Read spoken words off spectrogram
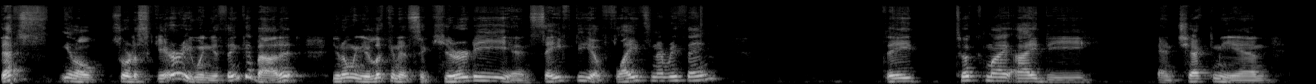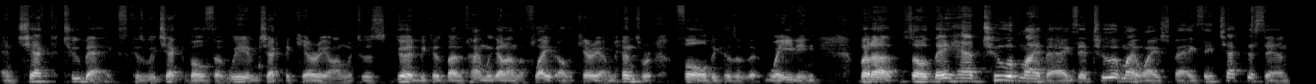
that's you know sort of scary when you think about it you know when you're looking at security and safety of flights and everything they took my id and checked me in and checked two bags because we checked both of we even checked the carry-on which was good because by the time we got on the flight all the carry-on bins were full because of the waiting. But uh so they had two of my bags they had two of my wife's bags they checked us in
